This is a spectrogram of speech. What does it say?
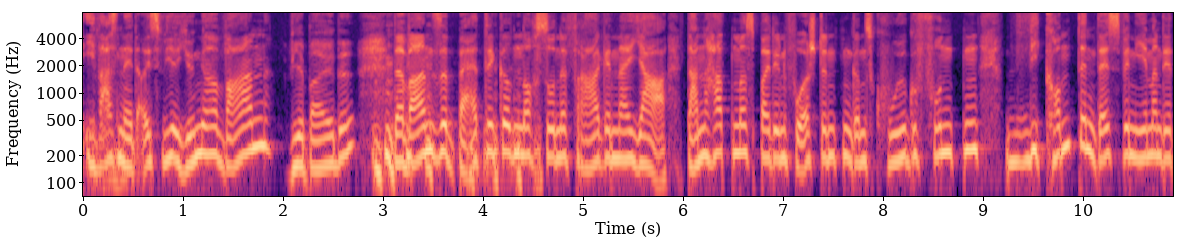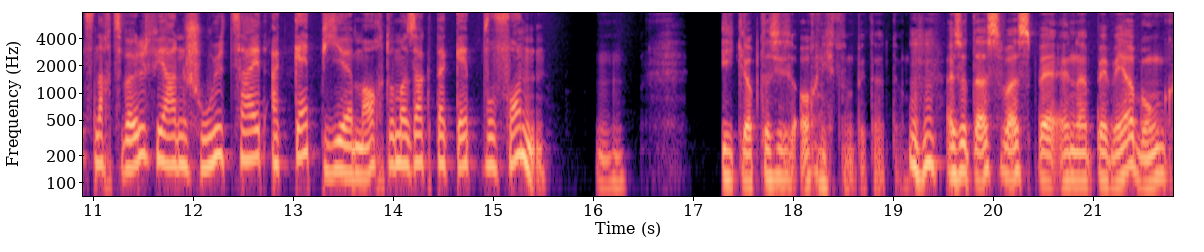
ich weiß nicht, als wir jünger waren, wir beide, da waren Sabbatical noch so eine Frage, na ja, dann hat man es bei den Vorständen ganz cool gefunden. Wie kommt denn das, wenn jemand jetzt nach zwölf Jahren Schulzeit ein Gap Year macht, wo man sagt, der Gap wovon? Mhm. Ich glaube, das ist auch nicht von Bedeutung. Mhm. Also das, was bei einer Bewerbung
